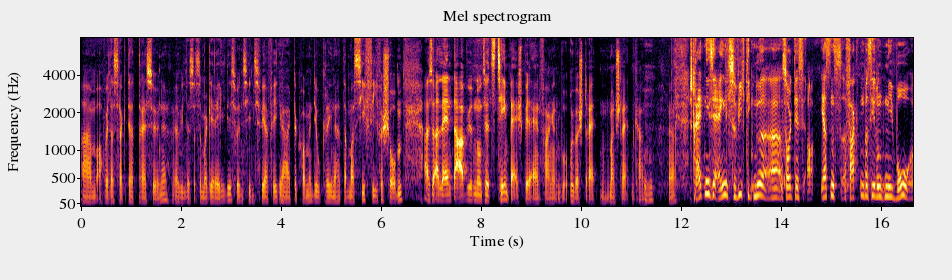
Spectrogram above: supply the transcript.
Ähm, auch weil er sagt, er hat drei Söhne. Er will, dass das einmal geregelt ist, wenn sie ins wehrfähige Alter kommen. Die Ukraine hat da massiv viel verschoben. Also allein da würden uns jetzt zehn Beispiele einfangen, worüber streiten, man streiten kann. Mhm. Ja. Streiten ist ja eigentlich so wichtig, nur äh, sollte es erstens faktenbasiert und Niveau,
